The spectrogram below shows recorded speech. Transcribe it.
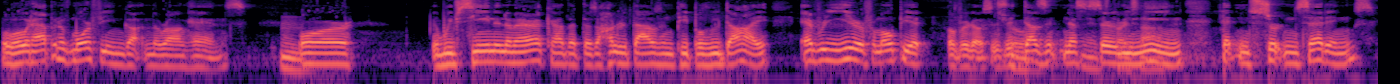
But what would happen if morphine got in the wrong hands? Mm. Or we've seen in America that there's 100,000 people who die every year from opiate overdoses. True. It doesn't necessarily yeah, mean that in certain settings,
